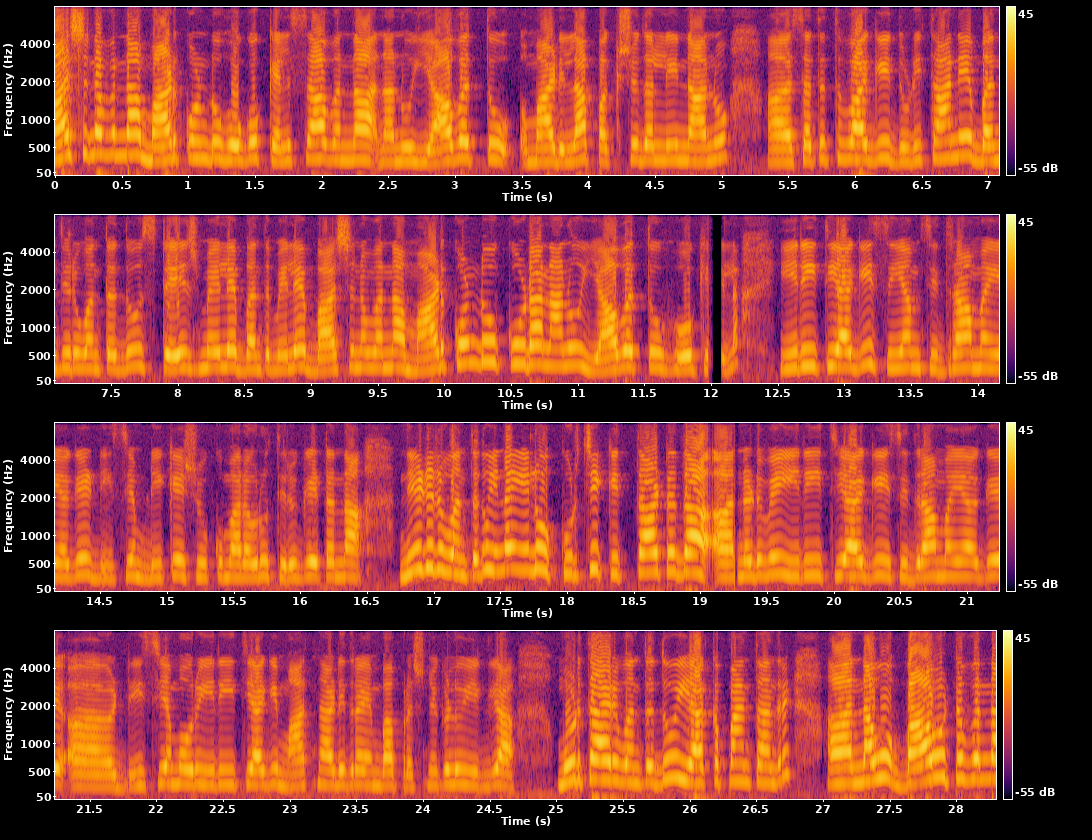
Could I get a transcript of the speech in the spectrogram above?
ಭಾಷಣವನ್ನ ಮಾಡಿಕೊಂಡು ಹೋಗೋ ಕೆಲಸವನ್ನ ನಾನು ಯಾವತ್ತೂ ಮಾಡಿಲ್ಲ. ಪಕ್ಷದಲ್ಲಿ ನಾನು ಸತತವಾಗಿ ದುಡಿತಾನೆ ಬಂದಿರುವಂತದ್ದು. ಸ್ಟೇಜ್ ಮೇಲೆ ಬಂದ ಮೇಲೆ ಭಾಷಣವನ್ನ ಮಾಡಿಕೊಂಡು ಕೂಡ ನಾನು ಯಾವತ್ತೂ ಹೋಗಿಲ್ಲ. ಈ ರೀತಿಯಾಗಿ ಸಿಎಂ ಸಿದ್ದರಾಮಯ್ಯಗೆ ಡಿಸಿಎಂ ಡಿ ಕೆ ಶಿವಕುಮಾರ್ ಅವರು ತಿರುಗೇಟನ್ನ ನೀಡಿರುವಂತದ್ದು ಇನ್ನ ಏನು ಕುರ್ಚಿ ಕಿತ್ತಾಟದ ನಡುವೆ ಈ ರೀತಿಯಾಗಿ ಸಿದ್ದರಾಮಯ್ಯಗೆ ಡಿಸಿಎಂ ಅವರು ಈ ರೀತಿಯಾಗಿ ಮಾತನಾಡಿದ್ರ ಎಂಬ ಪ್ರಶ್ನೆಗಳು ಈಗ ಮೂಡ್ತಾ ಇರುವಂತದ್ದು ಯಾಕಪ್ಪ ಅಂತ ಅಂದ್ರೆ ನಾವು ಬಾವುಟವನ್ನ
